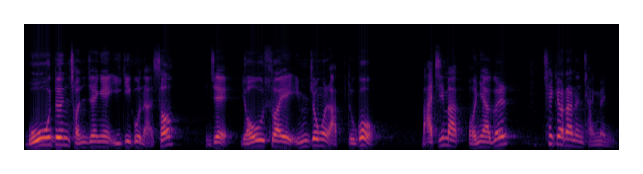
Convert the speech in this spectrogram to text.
모든 전쟁에 이기고 나서 이제 여호수아의 임종을 앞두고 마지막 언약을 체결하는 장면입니다.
